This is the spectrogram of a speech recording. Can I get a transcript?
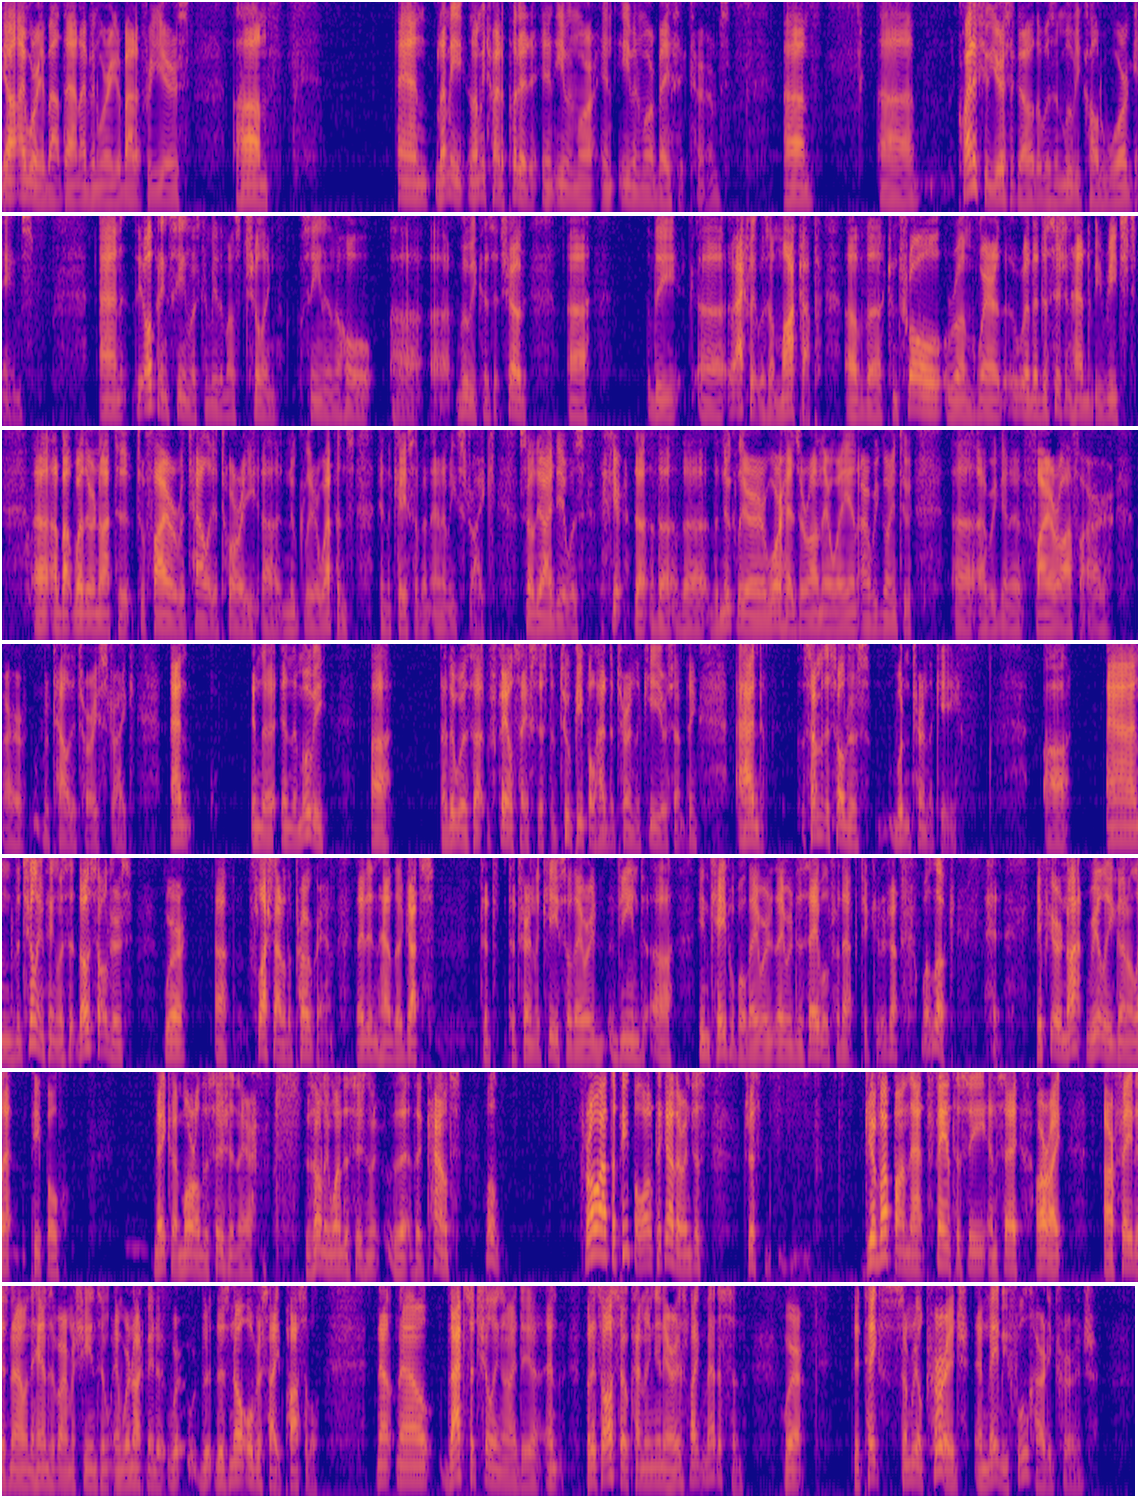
Yeah, I worry about that, and I've been worrying about it for years. Um, and let me let me try to put it in even more in even more basic terms. Um, uh, quite a few years ago, there was a movie called War Games, and the opening scene was to me the most chilling scene in the whole uh, uh, movie because it showed uh, the uh, actually it was a mock-up of the control room where where the decision had to be reached uh, about whether or not to, to fire retaliatory uh, nuclear weapons in the case of an enemy strike. So the idea was here the, the, the, the nuclear warheads are on their way in. Are we going to uh, are we going to fire off our our retaliatory strike? And in the in the movie, uh, there was a fail-safe system. Two people had to turn the key or something, and some of the soldiers wouldn't turn the key. Uh, and the chilling thing was that those soldiers were uh, flushed out of the program. They didn't have the guts to, to turn the key, so they were deemed uh, incapable. They were, they were disabled for that particular job. Well, look, if you're not really going to let people make a moral decision there, there's only one decision that, that, that counts. Well, throw out the people altogether and just just give up on that fantasy and say, all right, our fate is now in the hands of our machines, and, and we're not going to. there's no oversight possible. Now, now that's a chilling idea, and but it's also coming in areas like medicine, where it takes some real courage and maybe foolhardy courage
